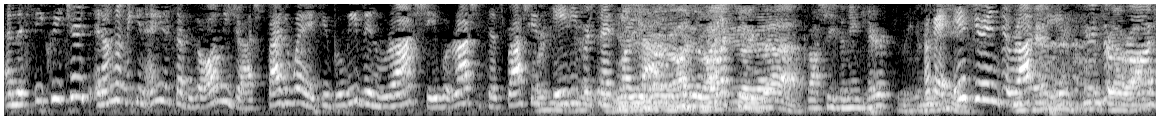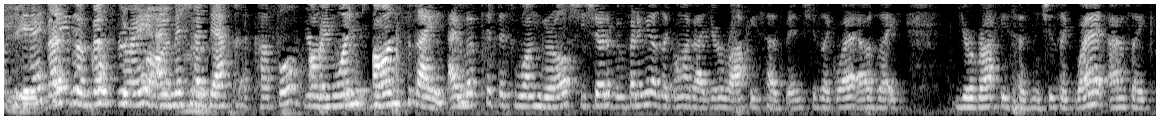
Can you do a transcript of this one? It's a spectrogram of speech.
and the sea creatures. And I'm not making any of this up; it's all Midrash. By the way, if you believe in Rashi, what Rashi says, Rashi is eighty percent Why you- Midrash. Rashi. Rashi's the main character. Okay, if you're into Rashi, You're into Rashi. did I tell That's you this the cool best story? I response. mishadeched a couple You're on one on site. I looked at this one girl. She showed up in front of me. I was like, "Oh my god, you're Rafi's husband." She's like, "What?" I was like, "You're Rafi's husband." She's like, "What?" I was like.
